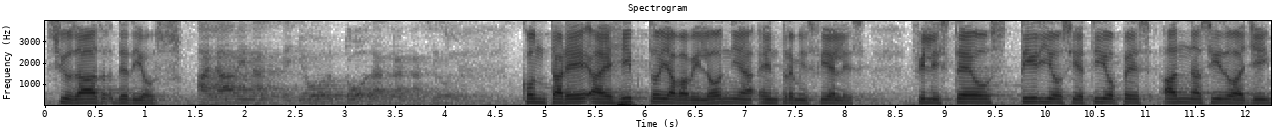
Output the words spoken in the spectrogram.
ciudad de Dios. Alaben al Señor todas las naciones. Contaré a Egipto y a Babilonia entre mis fieles. Filisteos, tirios y etíopes han nacido allí.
